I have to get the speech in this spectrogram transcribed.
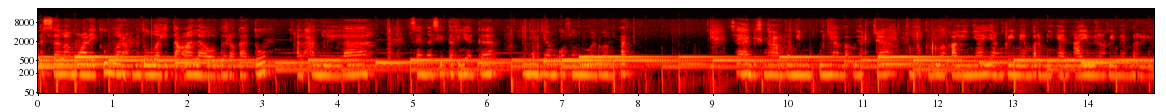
Assalamualaikum warahmatullahi taala wabarakatuh. Alhamdulillah saya masih terjaga. Ini jam 02.24. Saya habis ngerampungin bukunya Mbak Wirda untuk kedua kalinya yang Remember Me and I Will Remember You.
